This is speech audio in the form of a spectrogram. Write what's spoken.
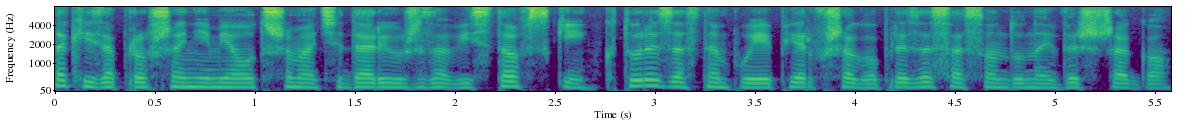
Takie zaproszenie miał otrzymać Dariusz Zawistowski, który zastępuje pierwszego prezesa Sądu Najwyższego.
